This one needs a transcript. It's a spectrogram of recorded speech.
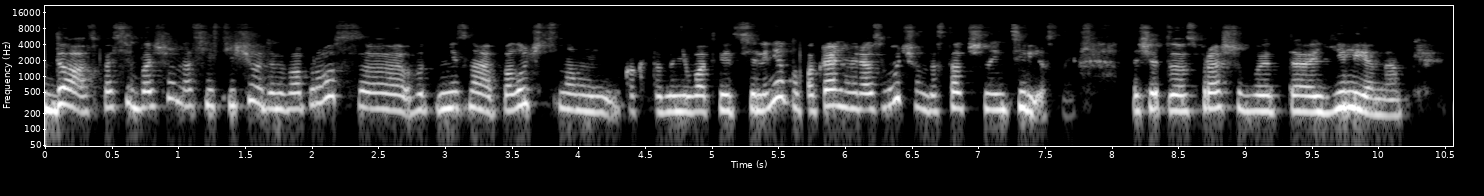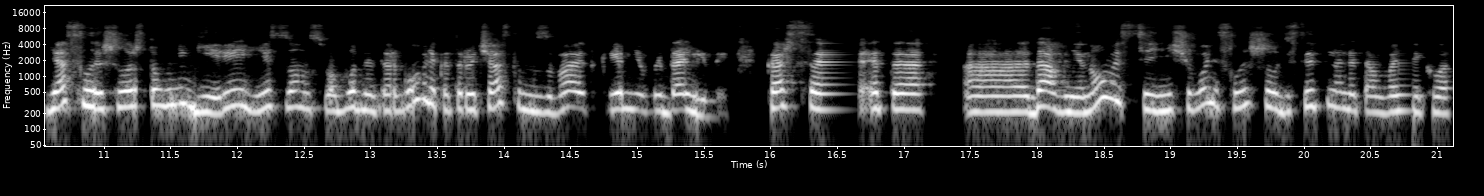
Да, спасибо большое. У нас есть еще один вопрос. Э, вот не знаю, получится нам как-то на него ответить или нет, но, по крайней мере, озвучу, он достаточно интересный. Значит, э, спрашивает э, Елена. Я слышала, что в Нигерии есть зона свободной торговли, которую часто называют Кремниевой долиной. Кажется, это а, давние новости, ничего не слышала, действительно ли там возникла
